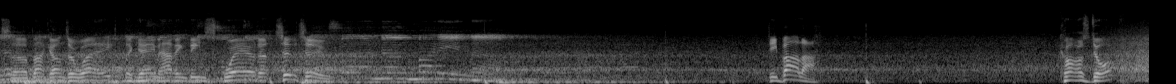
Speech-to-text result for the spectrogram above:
So back underway, the game having been squared at 2-2. Stan Marin. Dybala. Karsdorp.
